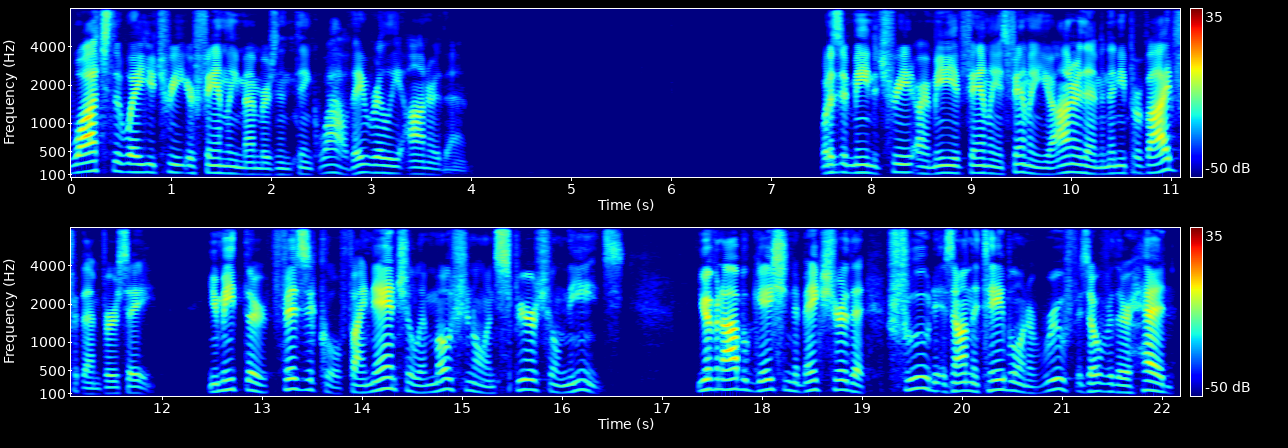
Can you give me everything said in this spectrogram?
watch the way you treat your family members and think, wow, they really honor them? What does it mean to treat our immediate family as family? You honor them and then you provide for them, verse 8. You meet their physical, financial, emotional, and spiritual needs. You have an obligation to make sure that food is on the table and a roof is over their head.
